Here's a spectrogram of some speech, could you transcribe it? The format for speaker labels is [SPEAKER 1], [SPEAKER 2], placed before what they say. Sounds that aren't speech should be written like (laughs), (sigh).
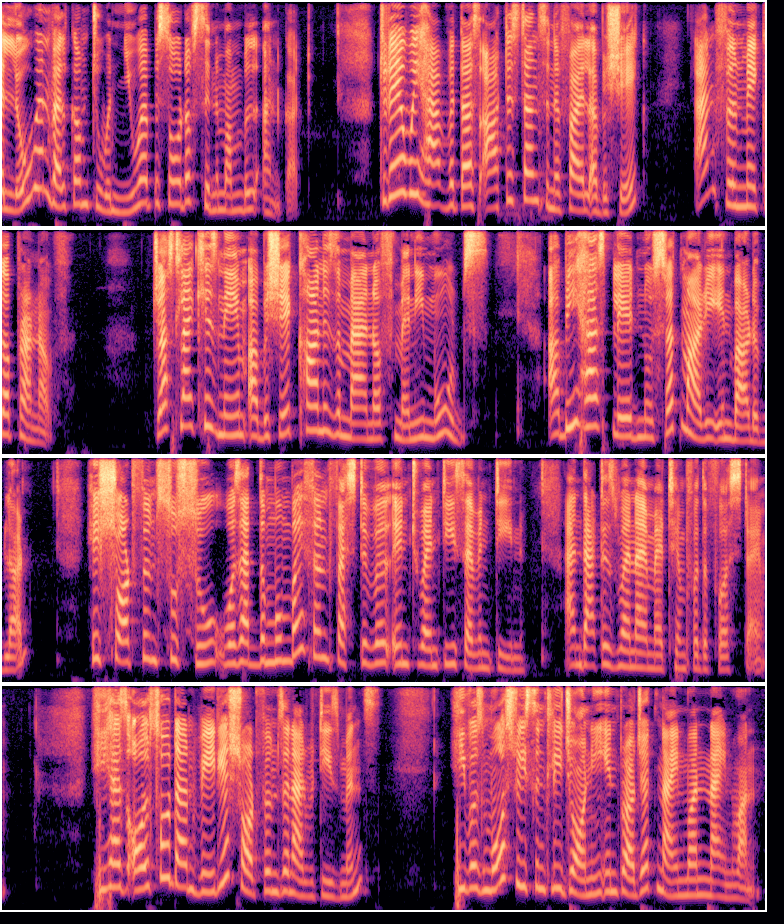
[SPEAKER 1] Hello and welcome to a new episode of Cinemumble Uncut. Today we have with us artist and cinephile Abhishek and filmmaker Pranav. Just like his name, Abhishek Khan is a man of many moods. Abhi has played Nusrat Maari in Bad Blood. His short film Susu was at the Mumbai Film Festival in 2017, and that is when I met him for the first time. He has also done various short films and advertisements. He was most recently Johnny in Project 9191.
